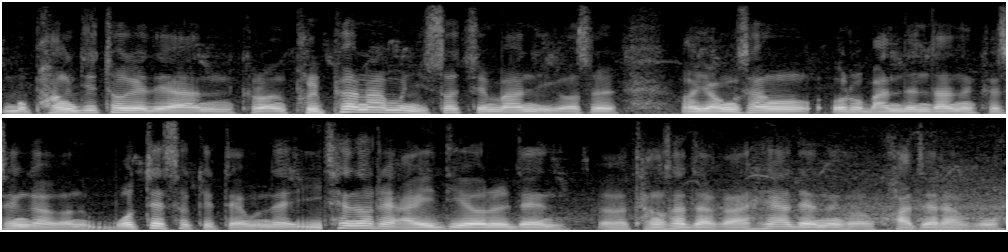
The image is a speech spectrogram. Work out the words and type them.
뭐 방지턱에 대한 그런 불편함은 있었지만 이것을 어, 영상으로 만든다는 그 생각은 못 했었기 때문에 이 채널의 아이디어를 낸 어, 당사자가 해야 되는 그런 과제라고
